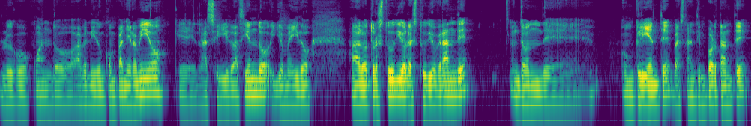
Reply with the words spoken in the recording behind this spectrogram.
Luego cuando ha venido un compañero mío que la ha seguido haciendo, yo me he ido al otro estudio, el estudio grande, donde un cliente bastante importante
